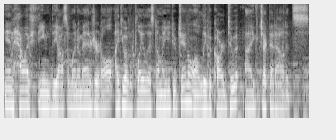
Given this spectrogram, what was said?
in how I've themed the Awesome Window Manager at all, I do have a playlist on my YouTube channel. I'll leave a card to it. Uh, you can check that out. It's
